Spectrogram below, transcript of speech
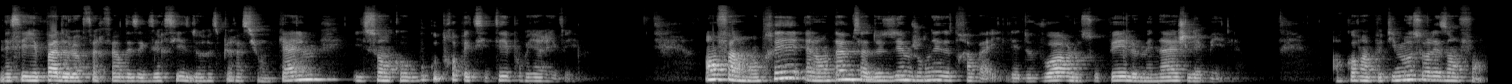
N'essayez pas de leur faire faire des exercices de respiration calme, ils sont encore beaucoup trop excités pour y arriver. Enfin rentrée, elle entame sa deuxième journée de travail, les devoirs, le souper, le ménage, les mails. Encore un petit mot sur les enfants.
